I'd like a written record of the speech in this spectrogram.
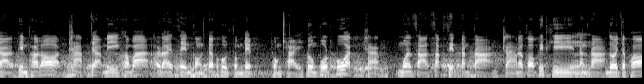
อ่าพิมพ์พระรอด ครับ จะมีคำว่าลายเซ็นของเจ้าพระคุณสมเด็จ ธงชัยหลวงปู่ทวดครับมวลสารศักดิ์สิทธิ์ต่างครับๆ แล้วก็พิธีอืมต่างๆ โดยเฉพาะ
